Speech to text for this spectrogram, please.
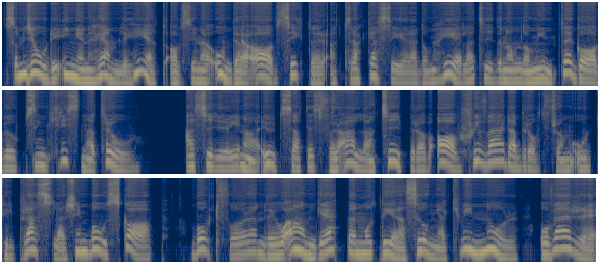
som gjorde ingen hemlighet av sina onda avsikter att trakassera dem hela tiden om de inte gav upp sin kristna tro. Assyrierna utsattes för alla typer av avskyvärda brott från ord till prasslar sin boskap, bortförande och angreppen mot deras unga kvinnor, och värre,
